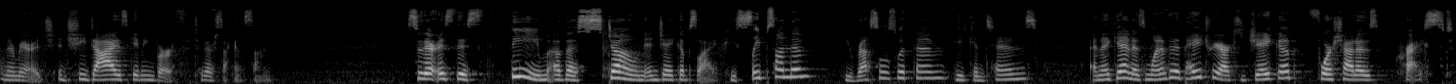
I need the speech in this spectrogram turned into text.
in their marriage, and she dies giving birth to their second son. So there is this theme of a stone in Jacob's life. He sleeps on them, he wrestles with them, he contends. And again, as one of the patriarchs, Jacob foreshadows Christ.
